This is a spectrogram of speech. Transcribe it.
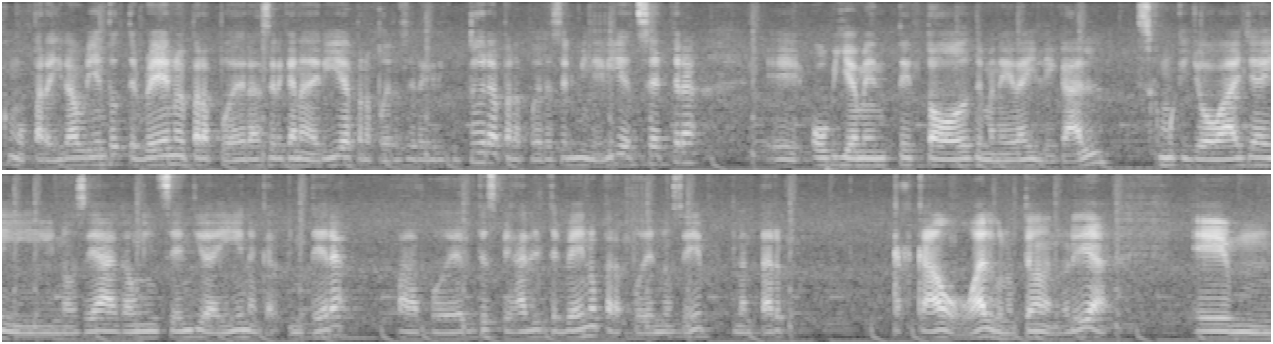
como para ir abriendo terreno, para poder hacer ganadería, para poder hacer agricultura, para poder hacer minería, etc. Eh, obviamente todo de manera ilegal. Es como que yo vaya y, no sé, haga un incendio ahí en la carpintera para poder despejar el terreno, para poder, no sé, plantar cacao o algo, no tengo la menor idea. Eh,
